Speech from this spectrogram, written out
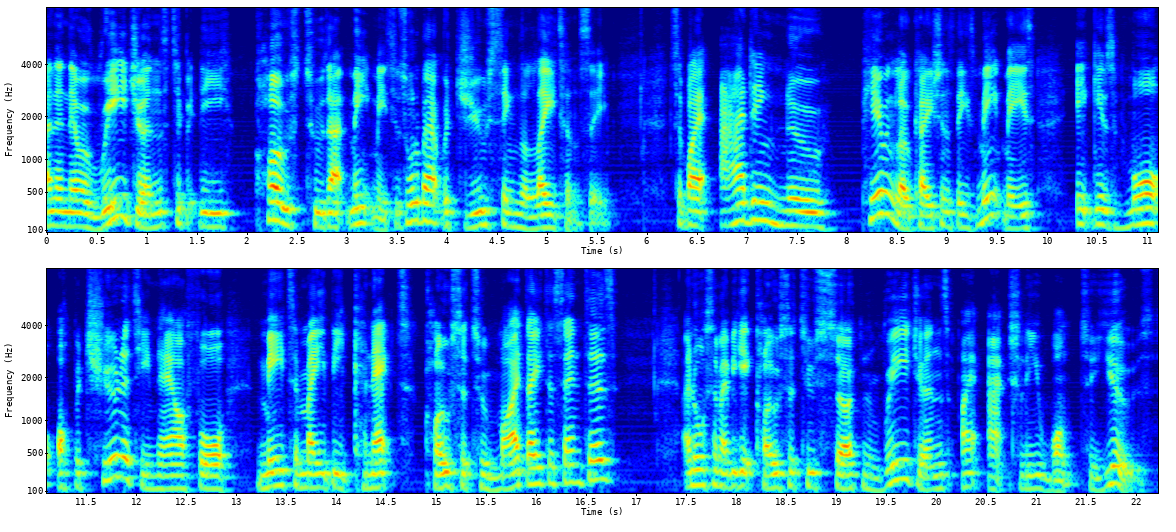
And then there are regions typically close to that meet me. So it's all about reducing the latency. So by adding new peering locations, these meet me's, it gives more opportunity now for me to maybe connect closer to my data centers and also maybe get closer to certain regions I actually want to use.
